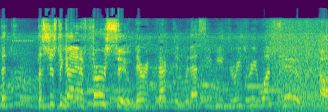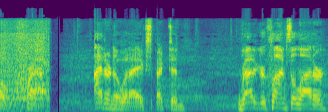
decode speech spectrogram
That, that's just a guy in a fursuit. They're infected with SCP-3312. Oh, crap. I don't know what I expected. Radiger climbs the ladder.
